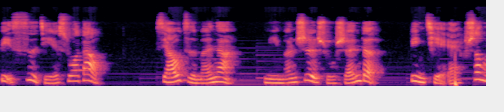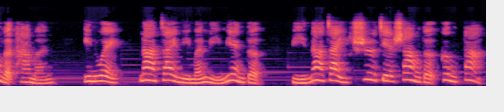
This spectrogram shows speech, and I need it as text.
第四节，说道：“小子们啊，你们是属神的，并且胜了他们，因为那在你们里面的，比那在世界上的更大。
